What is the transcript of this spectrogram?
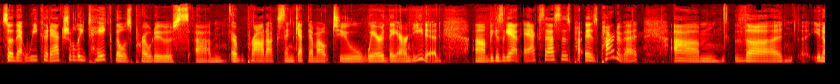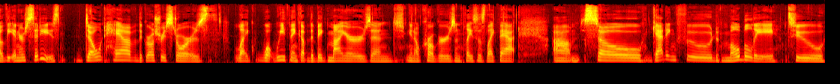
so that we could actually take those produce um, or products and get them out to where they are needed. Um, because again, access is is part of it um, the you know the inner cities don't have the grocery stores like what we think of the big Meijers and you know Kroger's and places like that. Um, so getting food mobily to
